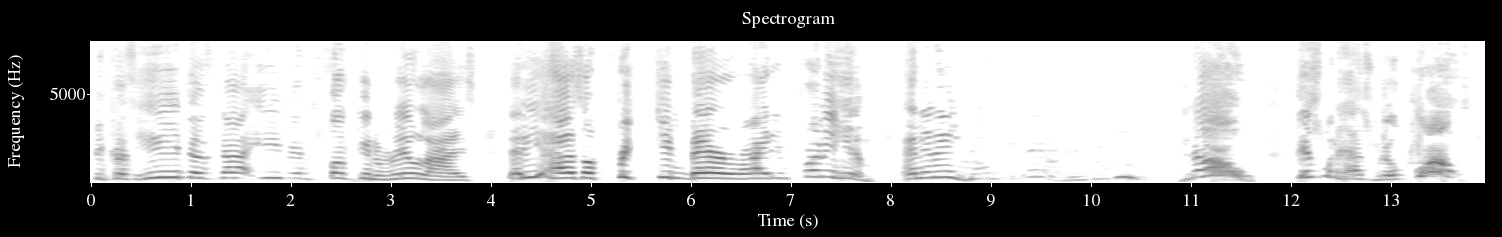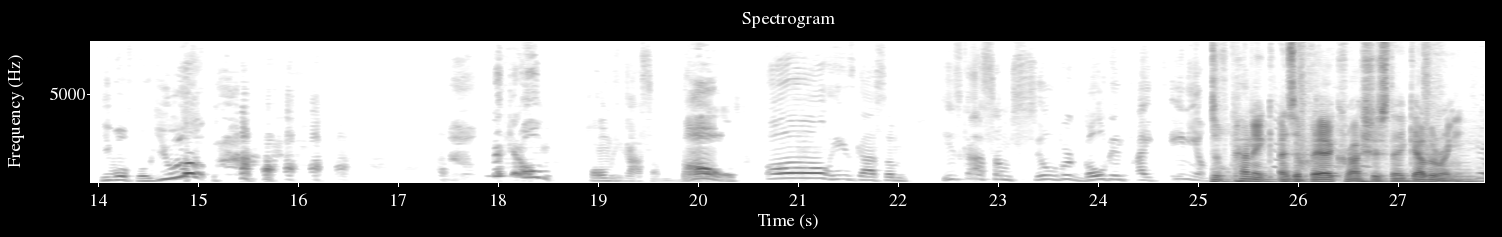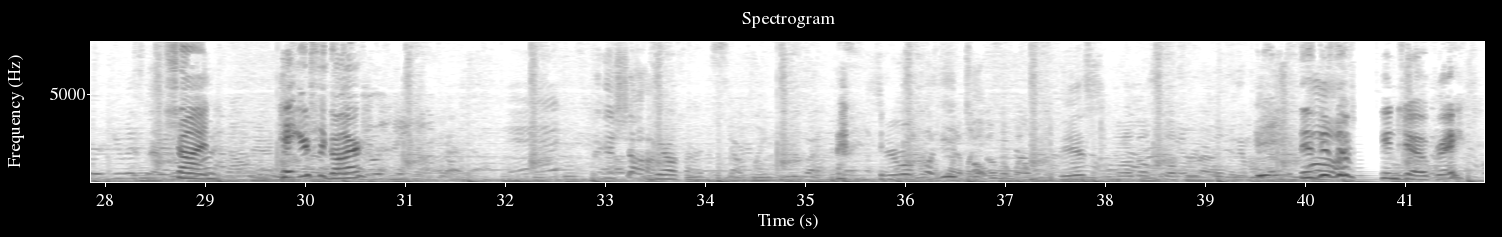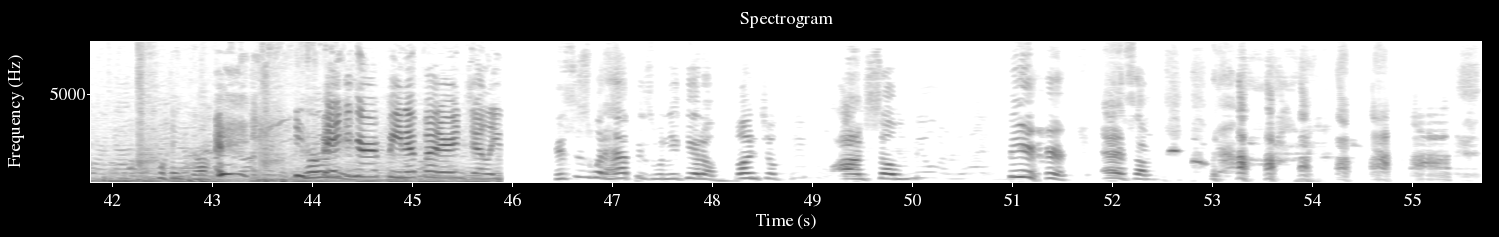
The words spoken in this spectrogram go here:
because he does not even fucking realize that he has a freaking bear right in front of him, and it ain't Yogi Bear. No, this one has real claws. He will fuck you up. Look at homie. Homie got some balls. Oh, he's got some. He's got some silver, golden, titanium. Of panic as a bear crashes their gathering. It's that Shine, hit your cigar. Zero thoughts. Zero. Look, this motherfucker. This is a fucking joke, right? Oh my god. He's Cody. making her peanut butter and jelly. This is what happens when you get a bunch of people on some Miller Lite beer and some.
